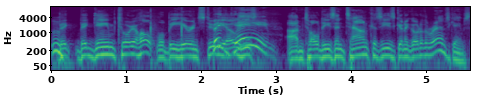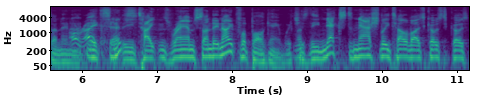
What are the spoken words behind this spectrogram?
Big big game. Torry Holt will be here in studio. He's- game. I'm told he's in town because he's going to go to the Rams game Sunday night. All right. Makes sense. The Titans Rams Sunday night football game, which is the next nationally televised coast to coast.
